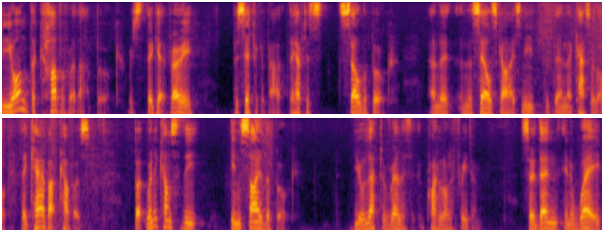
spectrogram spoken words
beyond the cover of that book, which they get very specific about. They have to sell the book, and the, and the sales guys need then their catalogue. They care about covers. But when it comes to the inside of the book, you're left with relative, quite a lot of freedom. So then, in a way,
